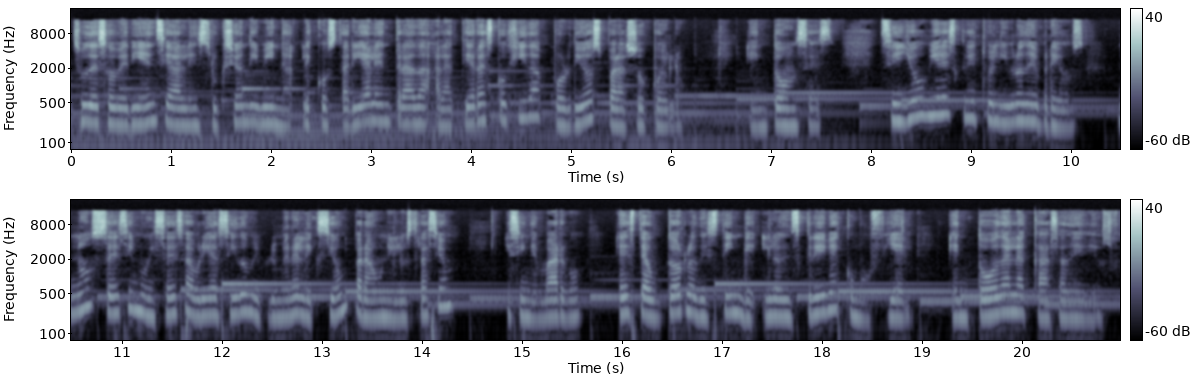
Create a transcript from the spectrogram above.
su desobediencia a la instrucción divina le costaría la entrada a la tierra escogida por Dios para su pueblo. Entonces, si yo hubiera escrito el libro de Hebreos, no sé si Moisés habría sido mi primera elección para una ilustración, y sin embargo, este autor lo distingue y lo describe como fiel en toda la casa de Dios.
